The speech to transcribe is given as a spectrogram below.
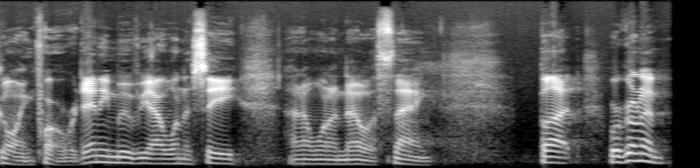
going forward. Any movie I want to see, I don't want to know a thing. But we're going to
